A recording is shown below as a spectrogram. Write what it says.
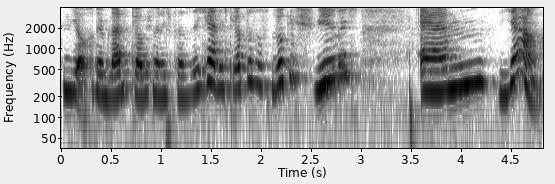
sind sie auch in dem Land, glaube ich, noch nicht versichert. Ich glaube, das ist wirklich schwierig. Ähm, ja.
